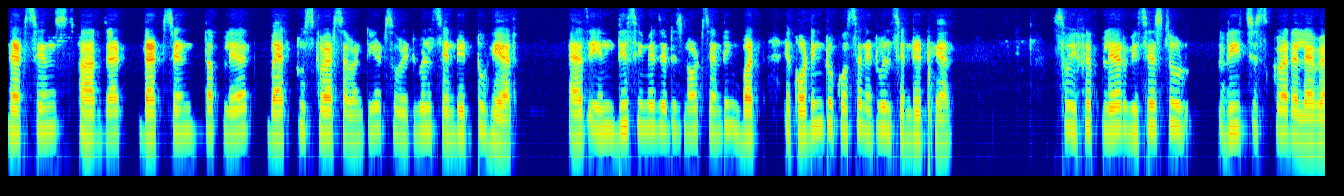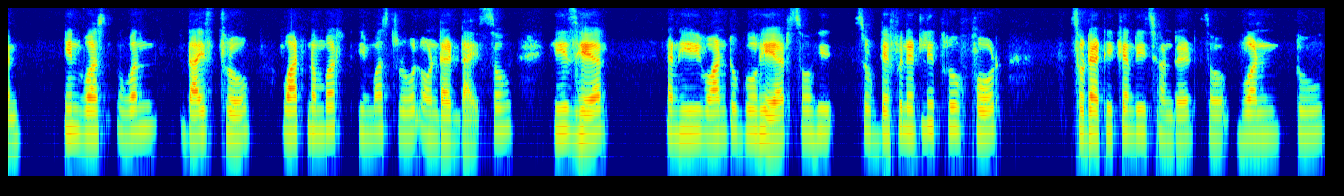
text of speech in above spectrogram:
that sends uh, that that send the player back to square 78 so it will send it to here. As in this image it is not sending but according to question it will send it here. So if a player wishes to reach square 11 in one dice throw what number he must roll on that dice so he is here and he want to go here. So he so definitely throw 4 so that he can reach 100 so 1 2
